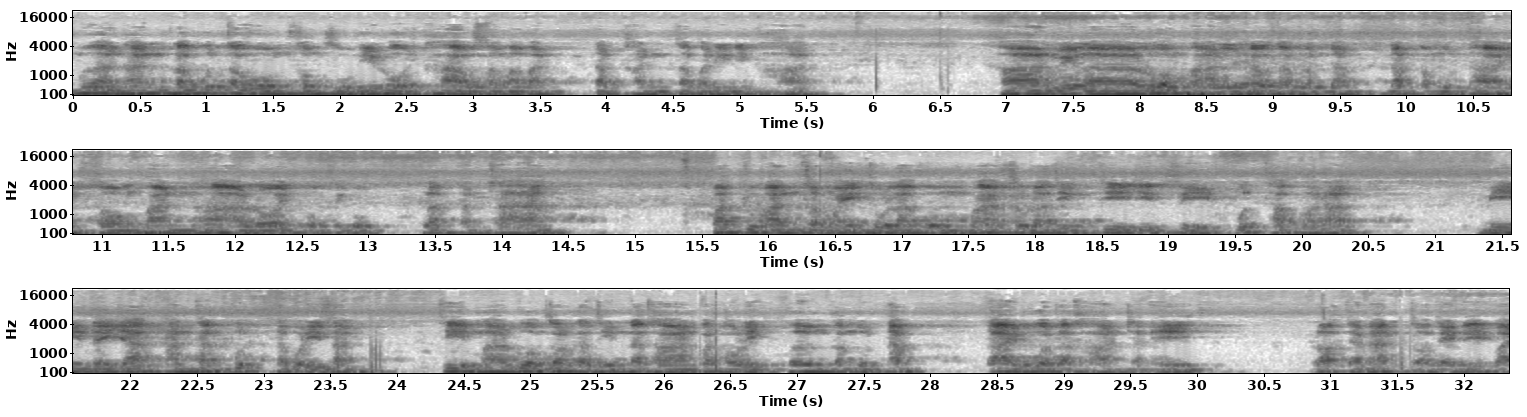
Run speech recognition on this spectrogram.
เมื่อนั้นพระพุทธองค์ทรงสู่นิโรธข้าวสมาบัติ ตับขันธปรินิพานทานเวลาล่วงผ่านแล้วตามลำดับนับกำหนดได้2,566พระพรรษา ปัจจุบันสมัยตุลาคมมาสุรดิงที่ 24 พุทธวรรษมีนัยยะอันท่านพุทธบริษัท ที่มาร่วมต้นกฐินทานวัดเขาเหล็กเพิงกำหนดนับ ได้ทั่วประคานชนี เอเพราะฉะนั้นต่อแต่นี้ไป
